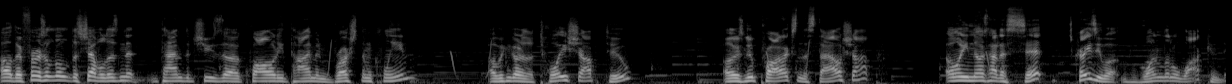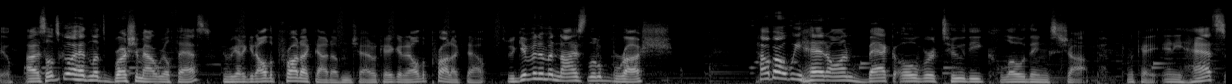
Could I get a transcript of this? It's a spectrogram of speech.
Oh, their fur's a little disheveled, isn't it? Time to choose a quality time and brush them clean? Oh, we can go to the toy shop too? Oh, there's new products in the style shop? Oh, he knows how to sit? It's crazy what one little walk can do. All right, so let's go ahead and let's brush him out real fast. And we got to get all the product out of him, chat, okay? Get all the product out. So we've given him a nice little brush. How about we head on back over to the clothing shop? Okay, any hats?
